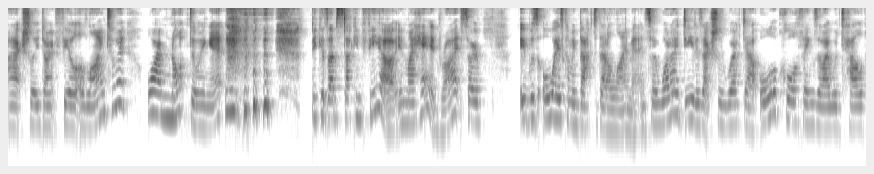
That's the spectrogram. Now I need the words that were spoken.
I actually don't feel aligned to it, or I'm not doing it because I'm stuck in fear in my head, right? So it was always coming back to that alignment. And so what I did is actually worked out all the core things that I would tell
